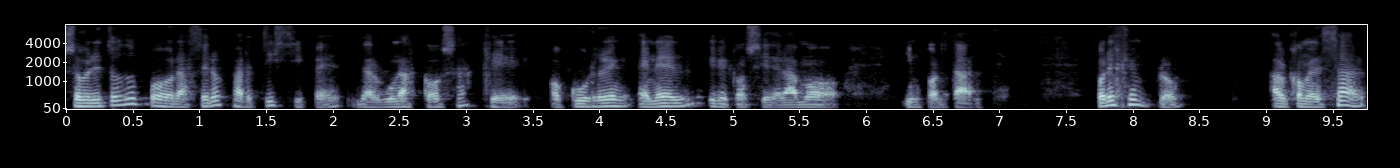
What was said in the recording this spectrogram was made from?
sobre todo por haceros partícipes de algunas cosas que ocurren en él y que consideramos importantes. Por ejemplo, al comenzar,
